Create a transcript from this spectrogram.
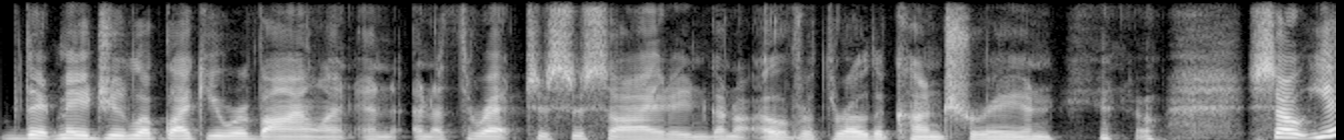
that made you look like you were violent and, and a threat to society and going to overthrow the country. And, you know, so yeah,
